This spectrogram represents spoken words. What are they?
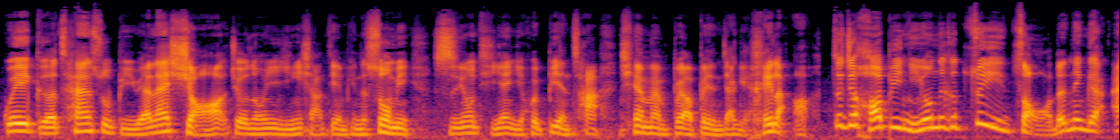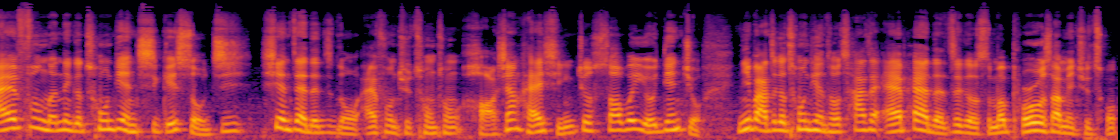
规格参数比原来小，就容易影响电瓶的寿命，使用体验也会变差。千万不要被人家给黑了啊！这就好比你用那个最早的那个 iPhone 的那个充电器给手机，现在的这种 iPhone 去充充，好像还行，就稍微有点久。你把这个充电头插在 iPad 这个什么 Pro 上面去充，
